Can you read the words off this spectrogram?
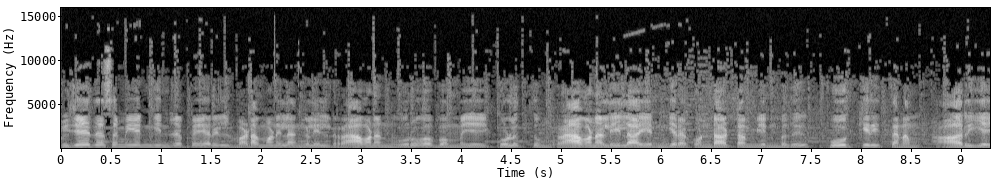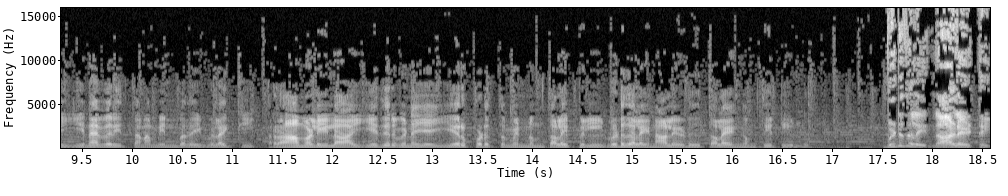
விஜயதசமி என்கின்ற பெயரில் வடமாநிலங்களில் ராவணன் உருவ பொம்மையை கொளுத்தும் ராவண லீலா என்கிற கொண்டாட்டம் என்பது போக்கிரித்தனம் ஆரிய இனவெறித்தனம் என்பதை விளக்கி ராமலீலா எதிர்வினையை ஏற்படுத்தும் என்னும் தலைப்பில் விடுதலை நாளேடு தலையங்கம் தீட்டியுள்ளது. விடுதலை நாளேட்டை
